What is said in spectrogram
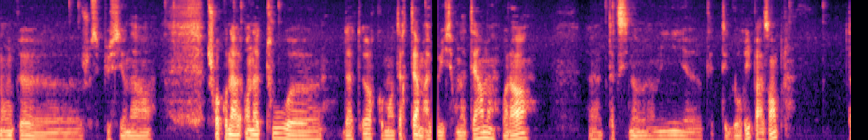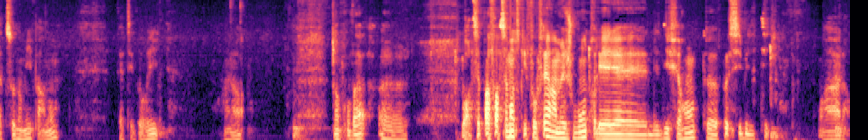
Donc, euh, je ne sais plus si on a... Je crois qu'on a, on a tout, euh, date, heure, commentaire, terme. Ah oui, on a terme, voilà. Euh, taxonomie, catégorie, par exemple. Taxonomie, pardon. Catégorie. Voilà. Donc on va... Euh, bon, c'est pas forcément ce qu'il faut faire, hein, mais je vous montre les, différentes euh, possibilités. Voilà,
